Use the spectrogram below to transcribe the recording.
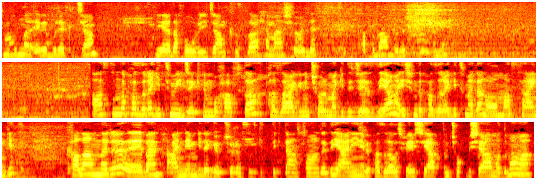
Şimdi bunları eve bırakacağım. Bir yere daha uğrayacağım kızlar. Hemen şöyle kapıdan bırakıyorum. Aslında pazara gitmeyecektim bu hafta. Pazar günü Çorum'a gideceğiz diye ama eşim de pazara gitmeden olmaz sen git. Kalanları e, ben annemgile götürürüm siz gittikten sonra dedi. Yani yine bir pazar alışverişi yaptım. Çok bir şey almadım ama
